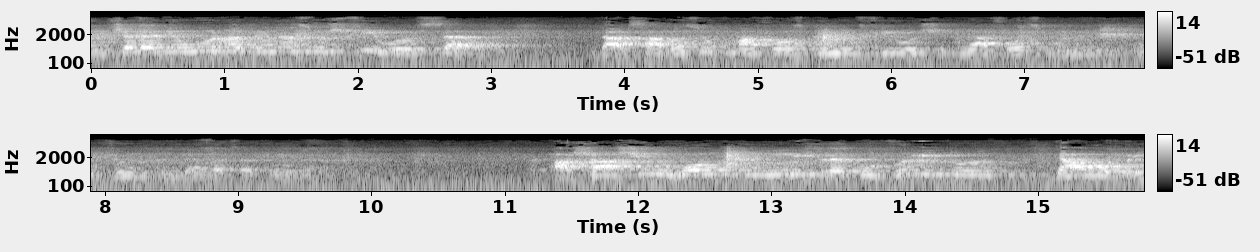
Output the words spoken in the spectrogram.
în cele din urmă prin însuși Fiul Său, dar s-a văzut cum a fost primit Fiul și cum a fost primit cuvântul de învățătură. Așa și în om când intră cuvântul de a opri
